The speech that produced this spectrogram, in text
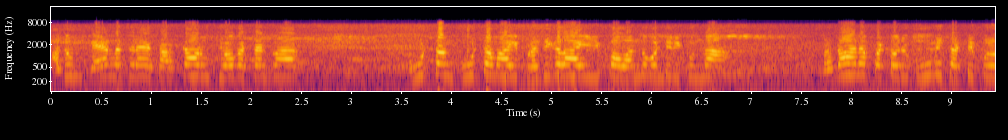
അതും കേരളത്തിലെ സർക്കാർ ഉദ്യോഗസ്ഥന്മാർ കൂട്ടം കൂട്ടമായി പ്രതികളായി ഇപ്പൊ വന്നുകൊണ്ടിരിക്കുന്ന പ്രധാനപ്പെട്ട ഒരു ഭൂമി തട്ടിപ്പ്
